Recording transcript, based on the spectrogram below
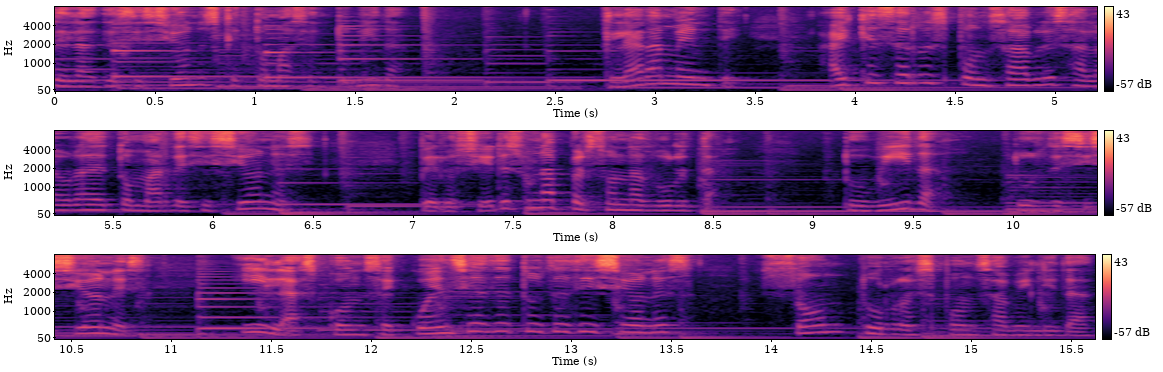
de las decisiones que tomas en tu vida. Claramente, hay que ser responsables a la hora de tomar decisiones, pero si eres una persona adulta, tu vida, tus decisiones y las consecuencias de tus decisiones son tu responsabilidad.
